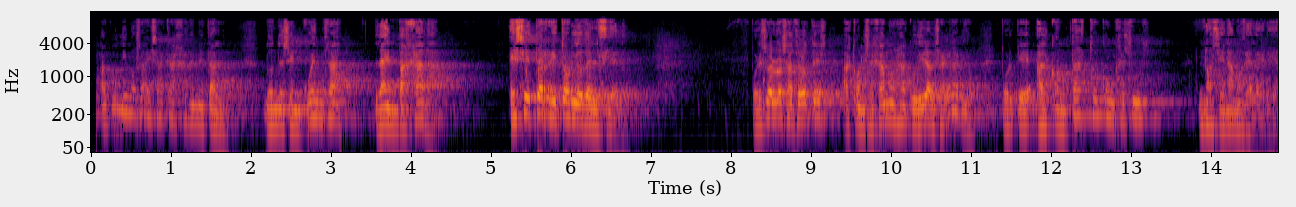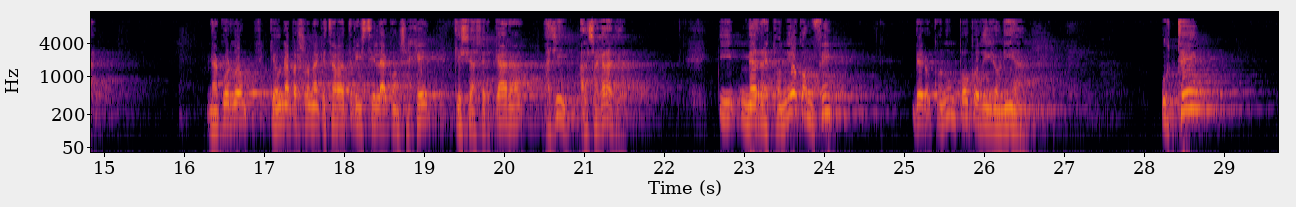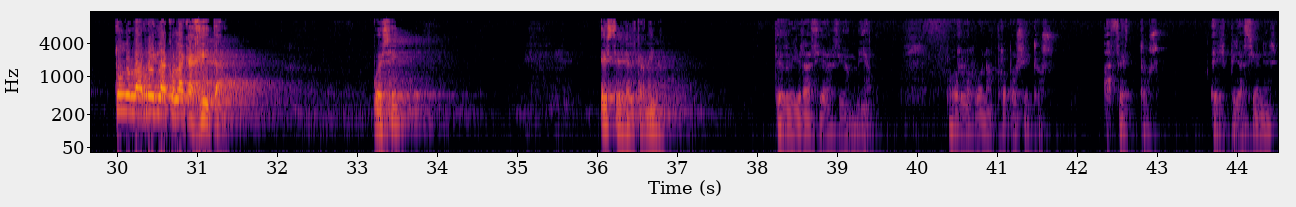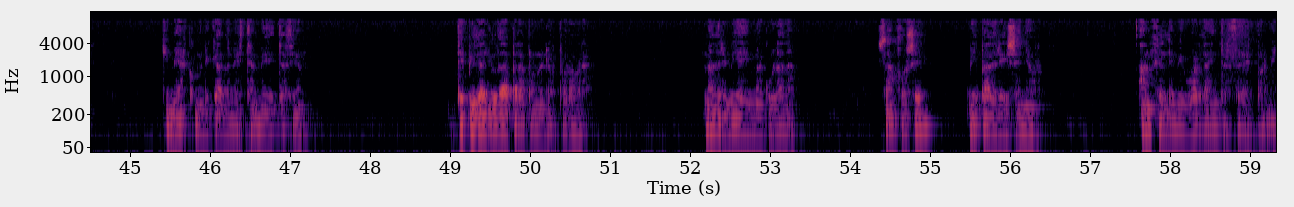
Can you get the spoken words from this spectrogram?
acudimos a esa caja de metal donde se encuentra la embajada, ese territorio del cielo. Por eso los sacerdotes aconsejamos acudir al sagrario, porque al contacto con Jesús nos llenamos de alegría. Me acuerdo que a una persona que estaba triste le aconsejé que se acercara allí, al sagrario. Y me respondió con fe, pero con un poco de ironía. Usted todo lo arregla con la cajita. Pues sí, este es el camino. Te doy gracias, Dios mío, por los buenos propósitos, afectos e inspiraciones que me has comunicado en esta meditación. Te pido ayuda para ponerlos por obra. Madre mía Inmaculada, San José, mi Padre y Señor, Ángel de mi guarda, intercedes por mí.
